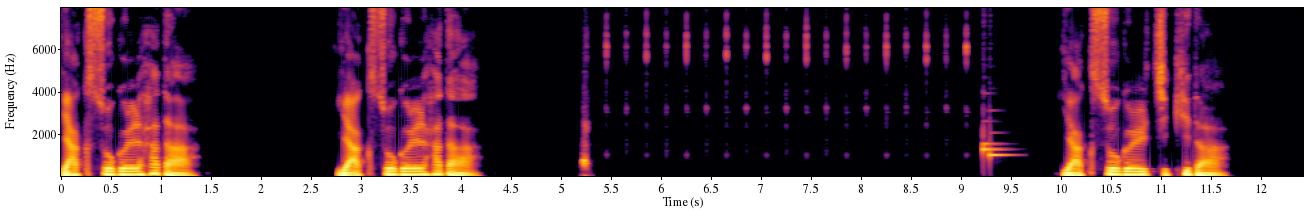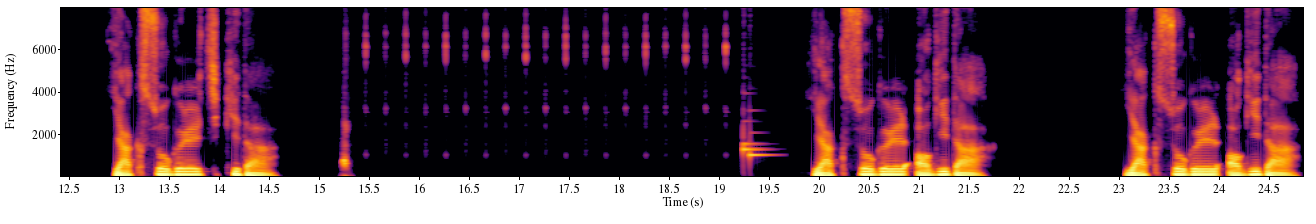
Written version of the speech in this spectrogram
약속을 하다. 약속을 하다. 약속을 지키다. 약속을 지키다. 약속을 어기다. 약속을 어기다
